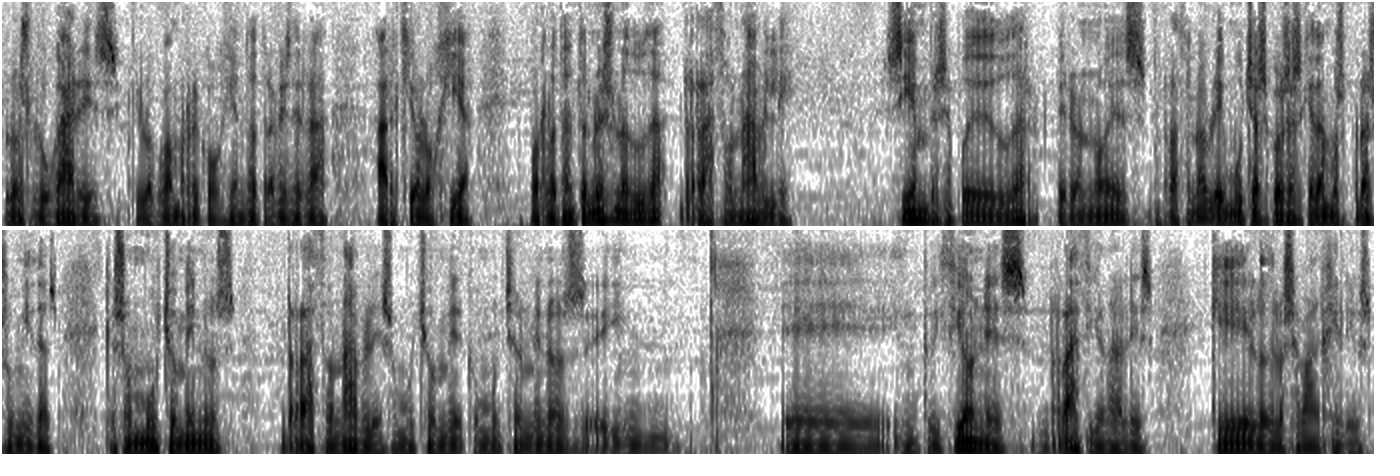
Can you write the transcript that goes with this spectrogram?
los lugares, que lo que vamos recogiendo a través de la arqueología. Por lo tanto, no es una duda razonable. Siempre se puede dudar, pero no es razonable. Hay muchas cosas que damos por asumidas que son mucho menos razonables o mucho con muchas menos eh, eh, intuiciones racionales que lo de los evangelios.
